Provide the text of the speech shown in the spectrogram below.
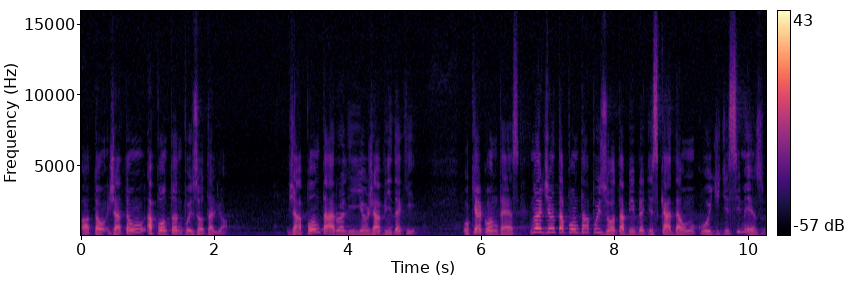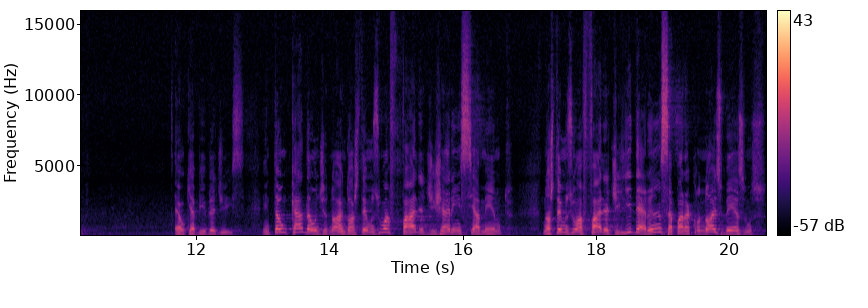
Ó, tão, já estão apontando para os outros ali. Ó. Já apontaram ali, eu já vi daqui. O que acontece? Não adianta apontar para os outros, a Bíblia diz: cada um cuide de si mesmo. É o que a Bíblia diz. Então, cada um de nós, nós temos uma falha de gerenciamento, nós temos uma falha de liderança para com nós mesmos.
